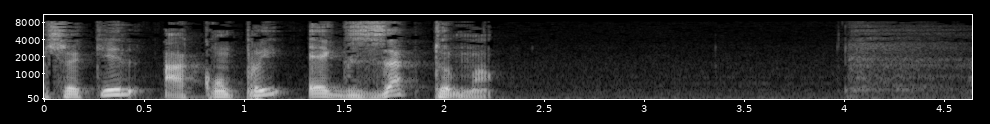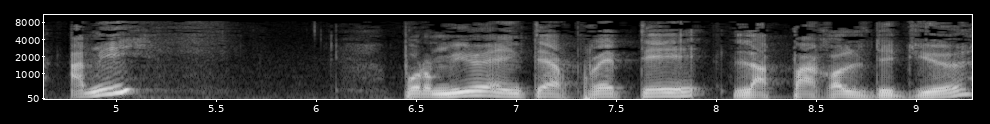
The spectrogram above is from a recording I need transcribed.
ce qu'il a compris exactement. Amis, Pour mieux interpréter la parole de Dieu,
